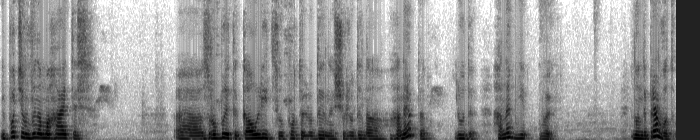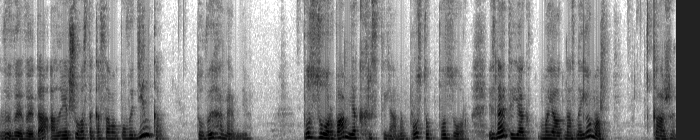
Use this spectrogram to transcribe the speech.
і потім ви намагаєтесь е, зробити коаліцію проти людини, що людина ганебна, люди, ганебні ви. Ну, не прям от ви, ви, ви, да? але якщо у вас така сама поведінка, то ви ганебні. Позор вам, як християнам, просто позор. І знаєте, як моя одна знайома каже,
